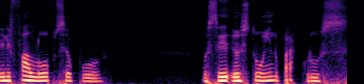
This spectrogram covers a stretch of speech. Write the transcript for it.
ele falou para o seu povo: Você, eu estou indo para a cruz.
